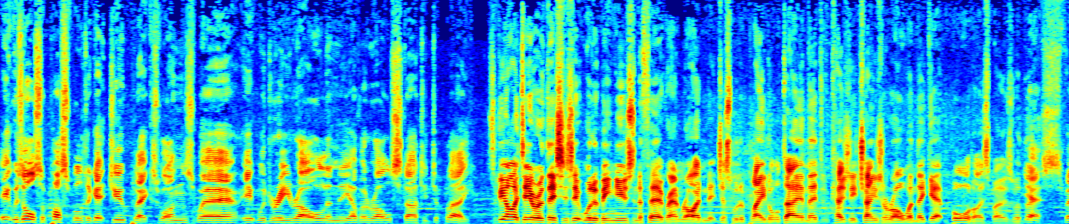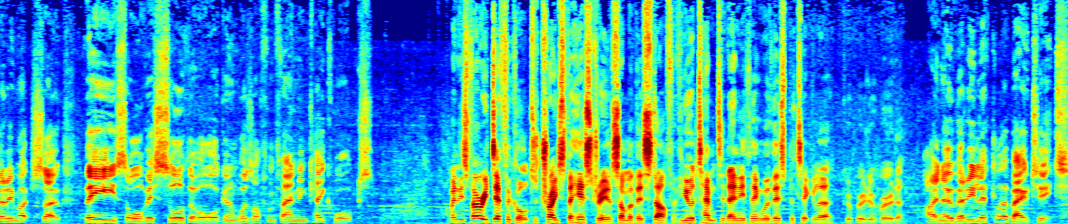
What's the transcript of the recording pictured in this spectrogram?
It was also possible to get duplex ones where it would re-roll and the other rolls started to play. So the idea of this is it would have been used in a fairground ride, and it just would have played all day, and they'd occasionally change the role when they get bored, I suppose, would they? Yes, very much so. These or this sort of organ was often found in cakewalks. I mean, it's very difficult to trace the history of some of this stuff. Have you attempted anything with this particular Gebruder Bruder? I know very little about it.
